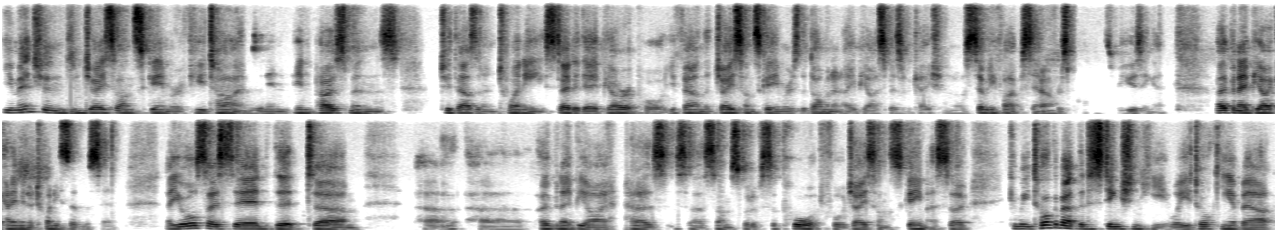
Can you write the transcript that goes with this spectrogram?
You mentioned JSON schema a few times, and in, in Postman's 2020 State of the API report, you found that JSON schema is the dominant API specification, or 75% yeah. of respondents were using it. OpenAPI came in at 27%. Now, you also said that um, uh, uh, OpenAPI has uh, some sort of support for JSON schema. So, can we talk about the distinction here, where you're talking about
